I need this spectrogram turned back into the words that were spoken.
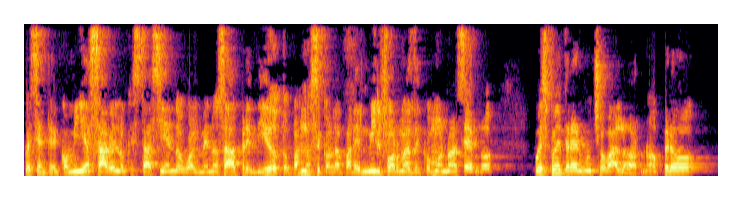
pues, entre comillas, sabe lo que está haciendo o al menos ha aprendido topándose con la pared mil formas de cómo no hacerlo, pues puede traer mucho valor, ¿no? Pero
